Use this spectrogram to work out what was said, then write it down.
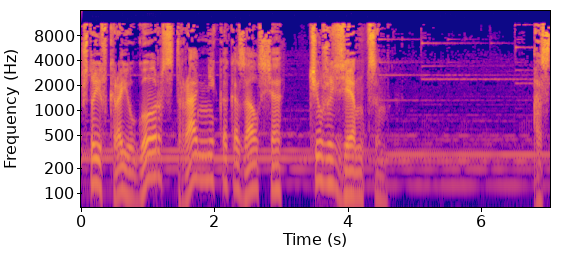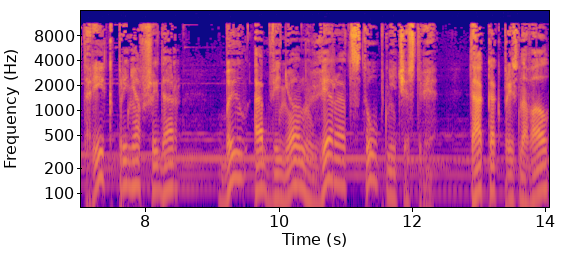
что и в краю гор странник оказался чужеземцем, а старик, принявший дар, был обвинен в вероотступничестве, так как признавал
